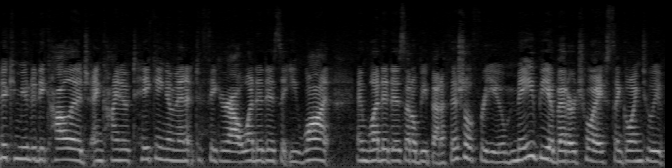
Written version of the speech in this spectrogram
to community college and kind of taking a minute to figure out what it is that you want and what it is that'll be beneficial for you may be a better choice than going to a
